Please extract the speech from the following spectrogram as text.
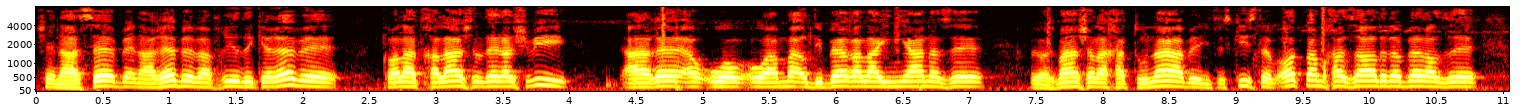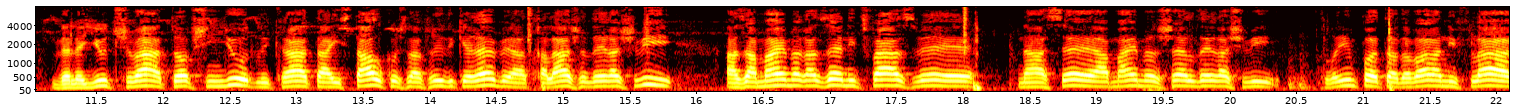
שנעשה בין הרבה והפרידיקי רבה, כל ההתחלה של דר השביעי, הוא, הוא, הוא, הוא דיבר על העניין הזה בזמן של החתונה ביצס קיסלב, עוד פעם חזר לדבר על זה, ולי' שבט, תש"י, לקראת ההסתלקוס של הפרידיקי רבה, ההתחלה של דר השביעי, אז המיימר הזה נתפס ונעשה המיימר של דר השביעי. רואים פה את הדבר הנפלא,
